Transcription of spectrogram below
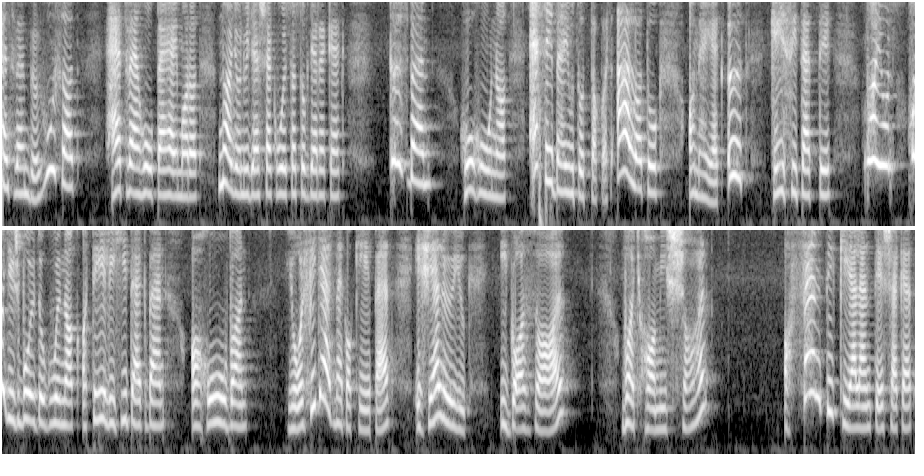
90-ből 20-at, 70 hópehely maradt, nagyon ügyesek voltatok gyerekek. Közben Hohónak eszébe jutottak az állatok, amelyek őt készítették. Vajon hogy is boldogulnak a téli hidegben, a hóban? Jól figyeld meg a képet, és jelöljük igazzal, vagy hamissal a fenti kijelentéseket.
